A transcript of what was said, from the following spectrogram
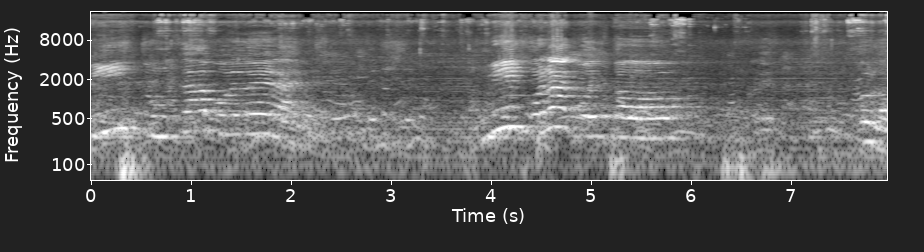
मी तुमका बोलले नाही. मी कोणाक बोलतो? बोला.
